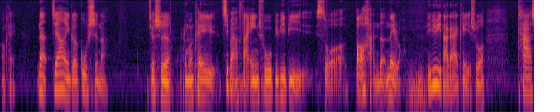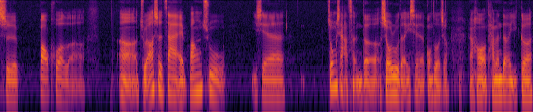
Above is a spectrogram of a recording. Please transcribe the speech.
OK，那这样一个故事呢，就是我们可以基本上反映出 BBB 所包含的内容。BBB 大概可以说，它是包括了，呃，主要是在帮助一些。中下层的收入的一些工作者，然后他们的一个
